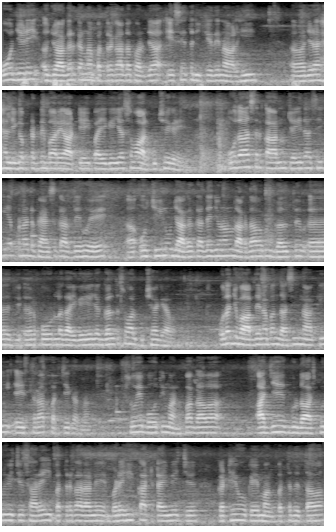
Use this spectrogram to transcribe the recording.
ਉਹ ਜਿਹੜੀ ਉਜਾਗਰ ਕਰਨਾ ਪੱਤਰਕਾਰ ਦਾ ਫਰਜ਼ ਆ, ਇਸੇ ਤਰੀਕੇ ਦੇ ਨਾਲ ਹੀ ਜਿਹੜਾ ਹੈਲੀਕਾਪਟਰ ਦੇ ਬਾਰੇ ਆਰਟੀਆਈ ਪਾਈ ਗਈ ਜਾਂ ਸਵਾਲ ਪੁੱਛੇ ਗਏ। ਉਹਦਾ ਸਰਕਾਰ ਨੂੰ ਚਾਹੀਦਾ ਸੀ ਕਿ ਆਪਣਾ ਡਿਫੈਂਸ ਕਰਦੇ ਹੋਏ ਉਸ ਚੀਜ਼ ਨੂੰ ਉਜਾਗਰ ਕਰਦੇ, ਜੇ ਉਹਨਾਂ ਨੂੰ ਲੱਗਦਾ ਵਾ ਕੋਈ ਗਲਤ ਰਿਪੋਰਟ ਲਗਾਈ ਗਈ ਹੈ ਜਾਂ ਗਲਤ ਸਵਾਲ ਪੁੱਛਿਆ ਗਿਆ ਵਾ, ਉਹਦਾ ਜਵਾਬ ਦੇਣਾ ਬੰਦਾ ਸੀ, ਨਾ ਕਿ ਇਸ ਤਰ੍ਹਾਂ ਪਰਚੇ ਕਰਨਾ। ਸੋ ਇਹ ਬਹੁਤ ਹੀ ਮੰਦਭਾਗਾ ਵਾ। ਅੱਜ ਗੁਰਦਾਸਪੁਰ ਵਿੱਚ ਸਾਰੇ ਹੀ ਪੱਤਰਕਾਰਾਂ ਨੇ ਬੜੇ ਹੀ ਘੱਟ ਟਾਈਮ ਵਿੱਚ ਇਕੱਠੇ ਹੋ ਕੇ ਮੰਗ ਪੱਤਰ ਦਿੱਤਾ ਵਾ।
